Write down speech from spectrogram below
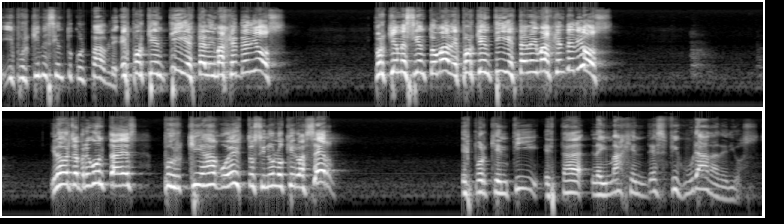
¿y por qué me siento culpable? Es porque en ti está la imagen de Dios. ¿Por qué me siento mal? Es porque en ti está la imagen de Dios. Y la otra pregunta es, ¿por qué hago esto si no lo quiero hacer? Es porque en ti está la imagen desfigurada de Dios.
